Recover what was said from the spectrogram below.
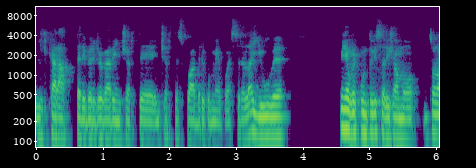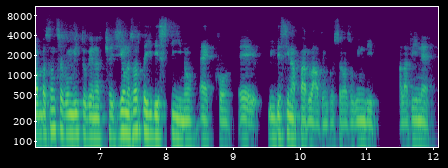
il carattere per giocare in certe, in certe squadre come può essere la Juve, quindi a quel punto di vista, diciamo, sono abbastanza convinto che cioè, sia una sorta di destino, ecco, e il destino ha parlato in questo caso, quindi alla fine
